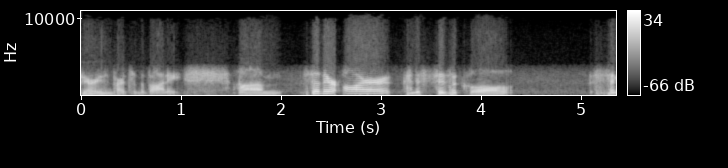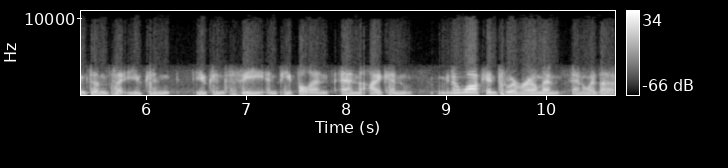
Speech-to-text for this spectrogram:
various mm-hmm. parts of the body. Um, so there are kind of physical symptoms that you can you can see in people and and I can you know walk into a room and and with a,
